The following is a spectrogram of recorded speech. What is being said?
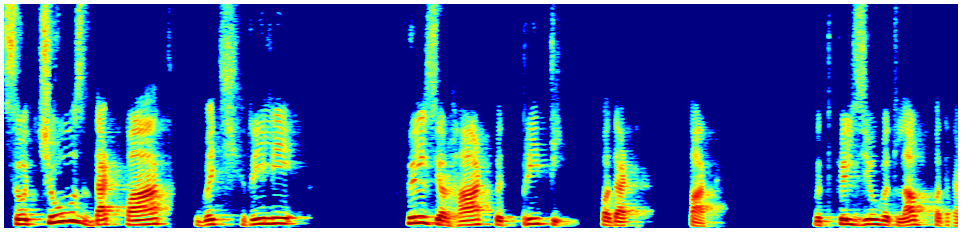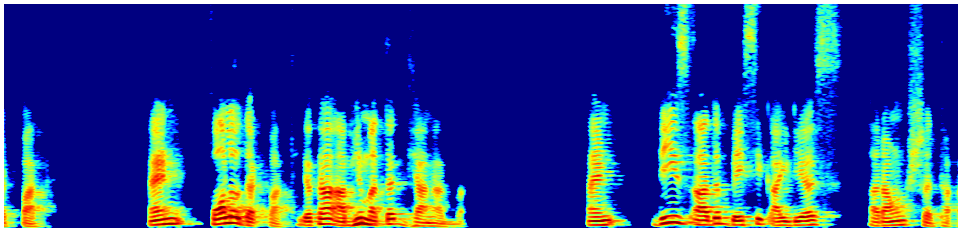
So choose that path which really fills your heart with preeti for that path, which fills you with love for that path. And follow that path. Yata abhimata dhyanadva. And these are the basic ideas around Shraddha.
